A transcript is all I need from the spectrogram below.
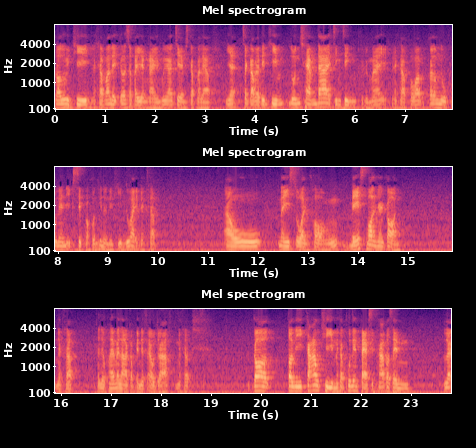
เราดูอีกทีนะครับว่าเลเกอร์จะไปยังไงเมื่อเจมส์กลับมาแล้ว จะกลับไปเป็นทีมลุ้นแชมป์ได้จริง ๆ หรือไม่นะครับ เพราะว่าก็ต้องดูผู้เล่นอีก 10 กว่าคนที่เหลือในทีมด้วยนะครับ เอาในส่วนของเบสบอลกันก่อนนะครับเดี๋ยวให้เวลากับ NFL Draft นะครับ ก็ตอนนี้ 9 ทีมนะครับ ผู้เล่น 85% และ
